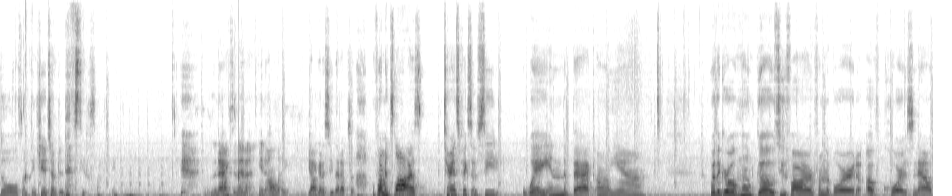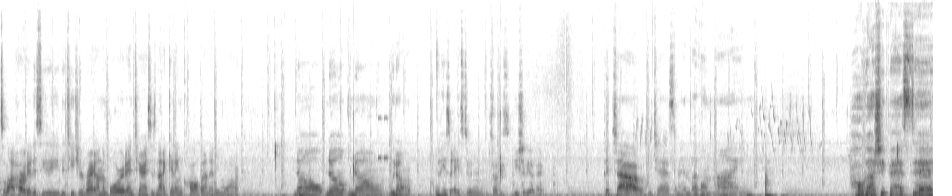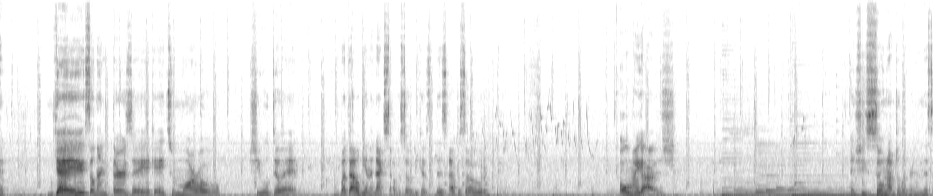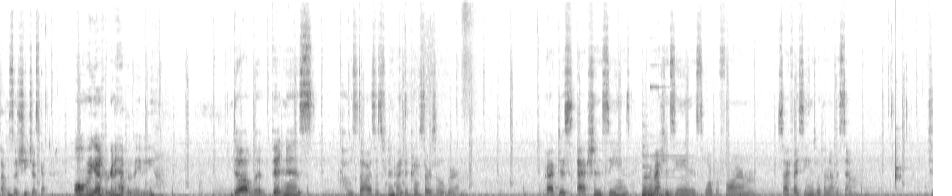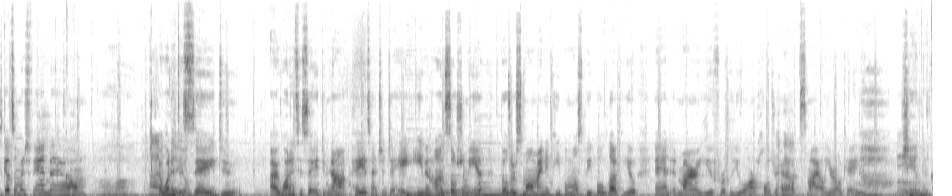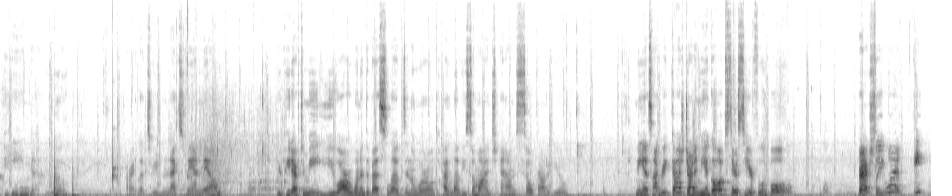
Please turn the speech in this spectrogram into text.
stole something. She attempted to steal something. It was an accident, you know. Like y'all gotta see that episode. Performance loss. Terrence picks up seat way in the back. Oh yeah where the girl won't go too far from the board. Of course, now it's a lot harder to see the teacher right on the board, and Terrence is not getting called on anymore. No, no, no. We don't. He's an A student, so he's, he should be okay. Good job, Jasmine. Level 9. Oh gosh, she passed it. Yay! So then Thursday, aka tomorrow, she will do it. But that'll be in the next episode because this episode. Oh my gosh. And she's so not delivering in this episode. She just got. Oh my gosh, we're gonna have a baby. Do outlet fitness, co-stars. Let's invite the co-stars over. Practice action scenes, perform action scenes, or perform sci-fi scenes with another sim. She's got so much fan mail. Oh, I wanted to say do I wanted to say do not pay attention to hate even on social media. Those are small-minded people. Most people love you and admire you for who you are. Hold your head up, smile, you're okay. Oh. Chandler Bing. All right, let's read the next fan mail. Repeat after me. You are one of the best celebs in the world. I love you so much and I'm so proud of you. Mia's hungry. Gosh darn it, Mia. Go upstairs to your food bowl. Or actually, what? Eat the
